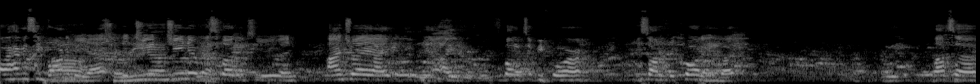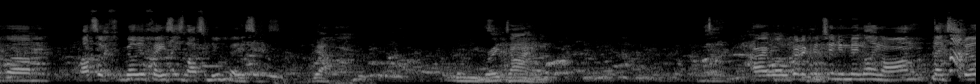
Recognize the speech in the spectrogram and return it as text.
Oh, I haven't seen Barnaby Uh, yet. Serena. Gina, Gina Yeah. we've spoken to you, and Andre, I I spoke to before we started recording, but Lots of um, lots of familiar faces, lots of new faces. Yeah. It's going to be a great time. All right, well, we're going to continue mingling on. Thanks, Billy.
